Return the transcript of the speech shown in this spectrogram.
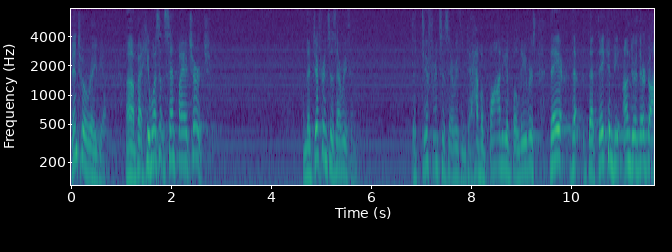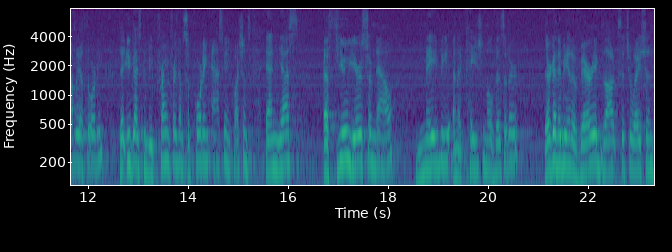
been to Arabia. Uh, but he wasn't sent by a church. And the difference is everything. The difference is everything. To have a body of believers they, that, that they can be under their godly authority, that you guys can be praying for them, supporting, asking questions, and yes, a few years from now, maybe an occasional visitor. They're going to be in a very exotic situation,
